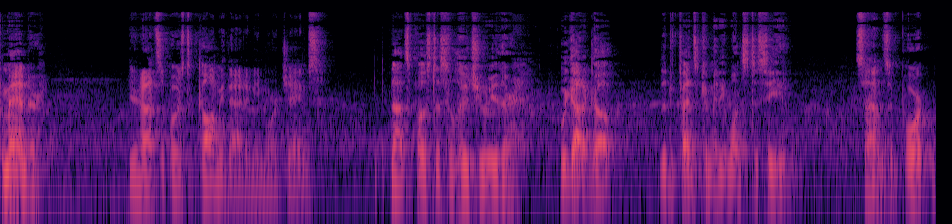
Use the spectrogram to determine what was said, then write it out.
Commander, You're not supposed to call me that anymore, James. not supposed to salute you either. We gotta go. The Defense Committee wants to see you. Sounds important.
